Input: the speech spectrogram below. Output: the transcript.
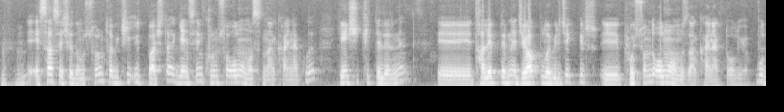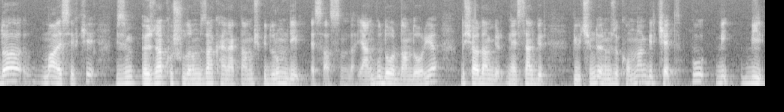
hı hı. E, esas yaşadığımız sorun tabii ki ilk başta gençlerin kurumsal olmamasından kaynaklı gençlik kitlelerinin e, taleplerine cevap bulabilecek bir e, pozisyonda olmamamızdan kaynaklı oluyor. Bu da maalesef ki bizim öznel koşullarımızdan kaynaklanmış bir durum değil esasında. Yani bu doğrudan doğruya dışarıdan bir nesnel bir bir biçimde önümüze konulan bir ket. Bu bir, bir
